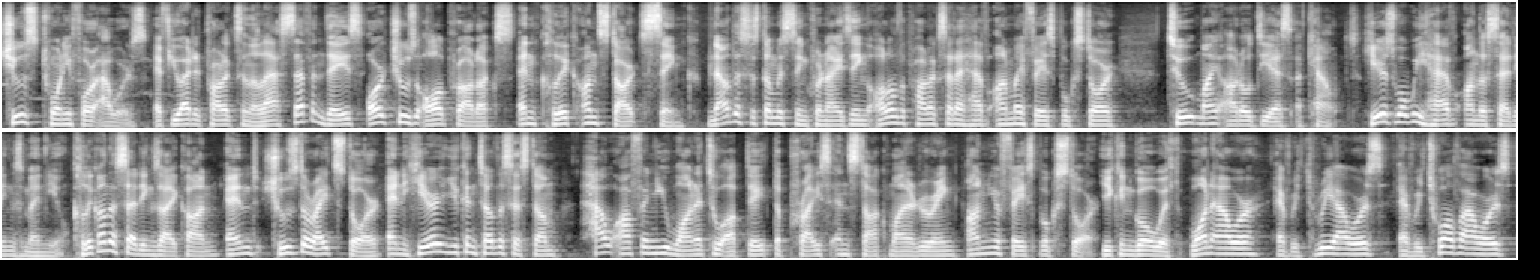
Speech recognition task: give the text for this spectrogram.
choose 24 hours. If you added products in the last seven days or choose all products and click on start sync. Now the system is synchronizing all of the products that I have on my Facebook store to my AutoDS account. Here's what we have on the settings menu. Click on the settings icon and choose the right store. And here you can tell the system how often you want it to update the price and stock monitoring on your Facebook store. You can go with one hour, every three hours, every 12 hours,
